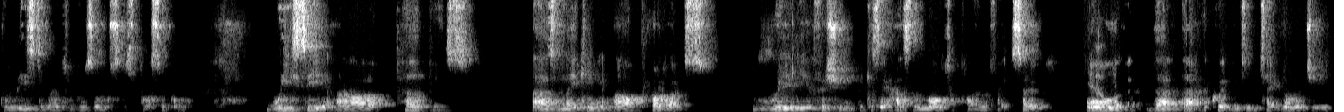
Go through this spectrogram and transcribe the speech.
the least amount of resources possible. We see our purpose as making our products really efficient because it has the multiplier effect. So all yeah. that, that equipment and technology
